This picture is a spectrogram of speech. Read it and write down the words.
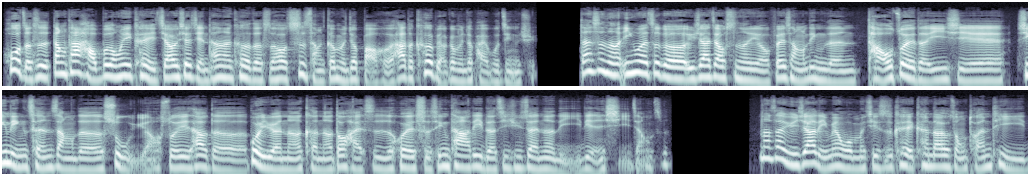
或者是当他好不容易可以教一些简单的课的时候，市场根本就饱和，他的课表根本就排不进去。但是呢，因为这个瑜伽教室呢有非常令人陶醉的一些心灵成长的术语啊，所以他的会员呢可能都还是会死心塌地的继续在那里练习这样子。那在瑜伽里面，我们其实可以看到一种团体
